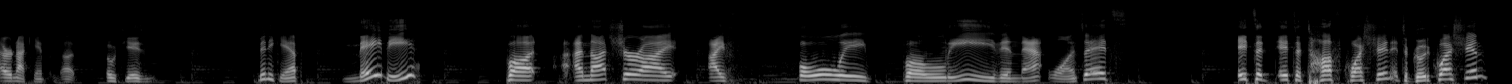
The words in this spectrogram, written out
Or not camp, uh, OTA's mini camp? Maybe, but I'm not sure I I fully believe in that one. So it's it's a it's a tough question. It's a good question.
